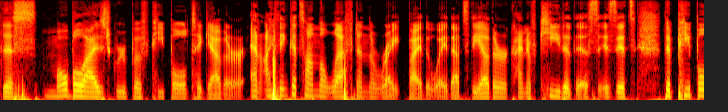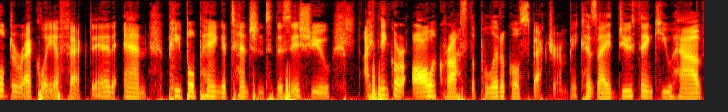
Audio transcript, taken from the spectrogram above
this mobilized group of people together and i think it's on the left and the right by the way that's the other kind of key to this is it's the people directly affected and people paying attention to this issue i think are all across the political spectrum because i do think you have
